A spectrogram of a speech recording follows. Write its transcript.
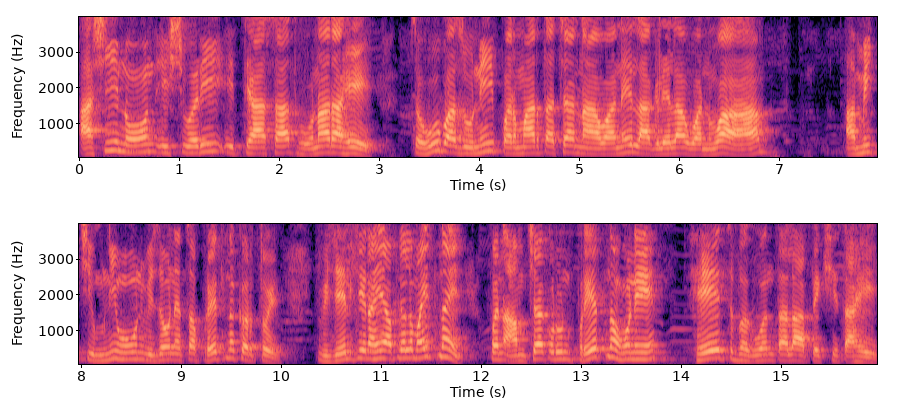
अशी नोंद ईश्वरी इतिहासात होणार आहे. चहूबाजूनी परमार्थाच्या नावाने लागलेला वनवा आम्ही चिमणी होऊन विझवण्याचा प्रयत्न करतोय. विजेल की नाही आपल्याला माहीत नाही पण आमच्याकडून प्रयत्न होणे हेच भगवंताला अपेक्षित आहे.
